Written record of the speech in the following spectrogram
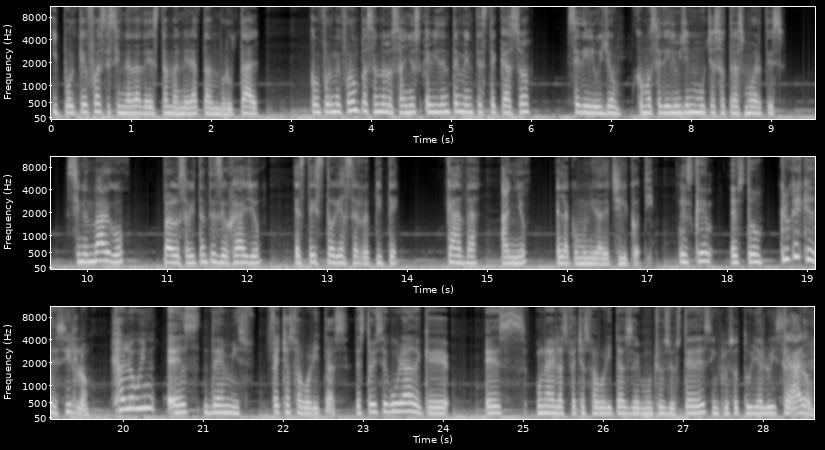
y por qué fue asesinada de esta manera tan brutal. Conforme fueron pasando los años, evidentemente este caso se diluyó, como se diluyen muchas otras muertes. Sin embargo, para los habitantes de Ohio, esta historia se repite cada año en la comunidad de Chillicothe. Es que esto, creo que hay que decirlo. Halloween es de mis fechas favoritas. Estoy segura de que es una de las fechas favoritas de muchos de ustedes, incluso tuya, Luisa. Claro.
